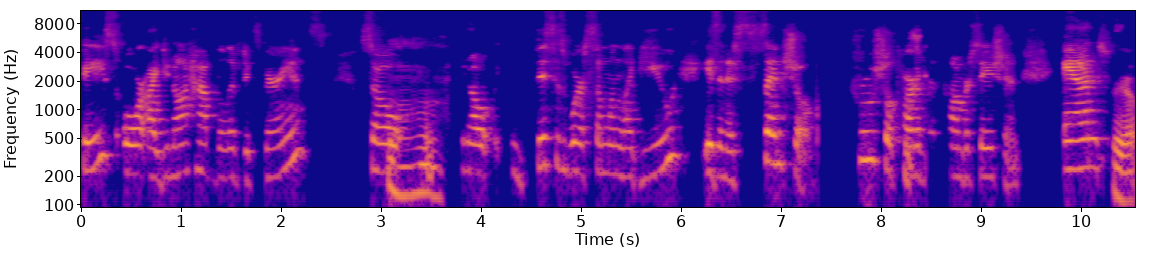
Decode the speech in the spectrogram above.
face or I do not have the lived experience. So, Mhm. you know, this is where someone like you is an essential crucial part of this conversation. And yeah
